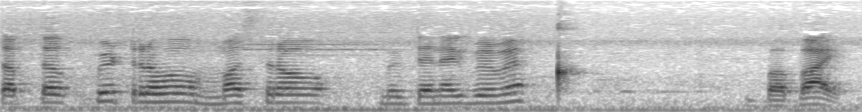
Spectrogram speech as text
तब तक फिट रहो, मस्त रहो, मिलते हैं नेक्स्ट वीडियो में। Bye bye.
